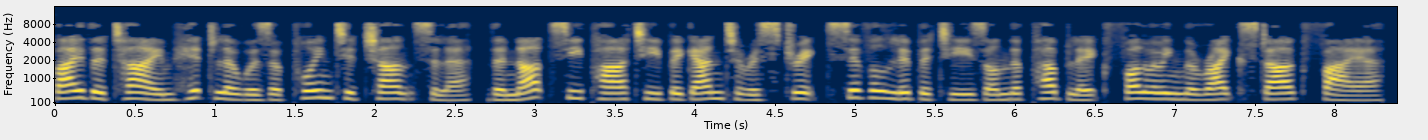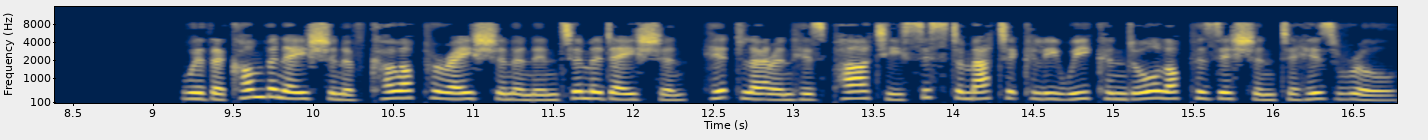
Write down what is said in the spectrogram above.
By the time Hitler was appointed Chancellor, the Nazi Party began to restrict civil liberties on the public following the Reichstag fire. With a combination of cooperation and intimidation, Hitler and his party systematically weakened all opposition to his rule,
